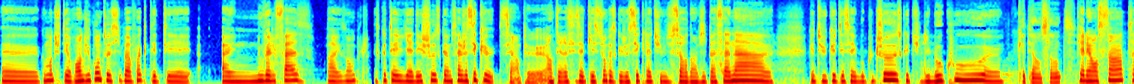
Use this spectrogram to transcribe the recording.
comment tu t'es rendu compte aussi parfois que tu étais à une nouvelle phase? Par exemple? Est-ce que il y a des choses comme ça? Je sais que c'est un peu intéressé cette question parce que je sais que là tu sors d'un vipassana, euh, que tu que essayes beaucoup de choses, que tu lis beaucoup. Euh, que tu es enceinte. Qu'elle est enceinte.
